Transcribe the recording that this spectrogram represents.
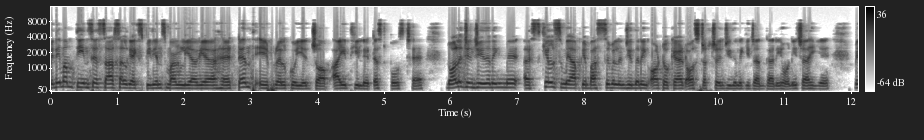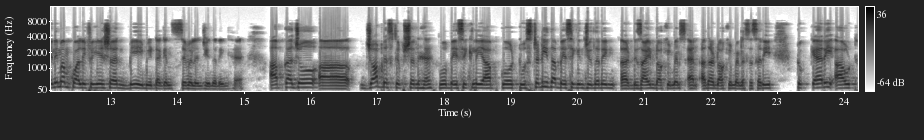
मिनिमम तीन से सात साल का एक्सपीरियंस मांग लिया गया है। टेंथ अप्रैल को ये जॉब आई थी लेटेस्ट पोस्ट है। नॉलेज इंजीनियरिंग में स्किल्स uh, में आपके पास सिविल इंजीनियरिंग ऑटो कैड और स्ट्रक्चर इंजीनियरिंग की जानकारी होनी चाहिए। Minimum qualification B B tech in civil engineering है। आपका जो जॉब uh, डिस्क्रिप्शन है वो बेसिकली आपको to study the basic engineering design documents and other document necessary to carry out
